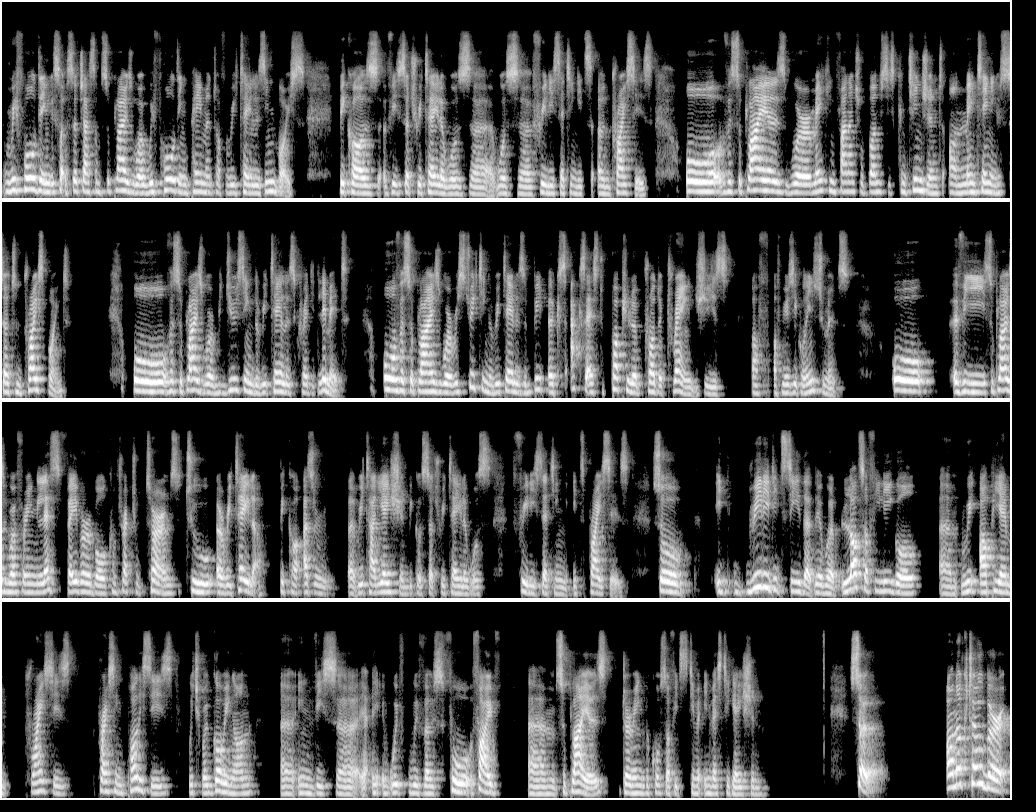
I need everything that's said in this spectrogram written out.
withholding, such as some suppliers were withholding payment of retailer's invoice because the such retailer was uh, was uh, freely setting its own prices, or the suppliers were making financial bonuses contingent on maintaining a certain price point, or the suppliers were reducing the retailer's credit limit, or the suppliers were restricting retailer's access to popular product ranges of, of musical instruments or the suppliers were offering less favorable contractual terms to a retailer because as a, a retaliation because such retailer was freely setting its prices. So it really did see that there were lots of illegal um, RPM prices, pricing policies, which were going on in this uh, with with those four five um, suppliers during the course of its investigation. So on October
